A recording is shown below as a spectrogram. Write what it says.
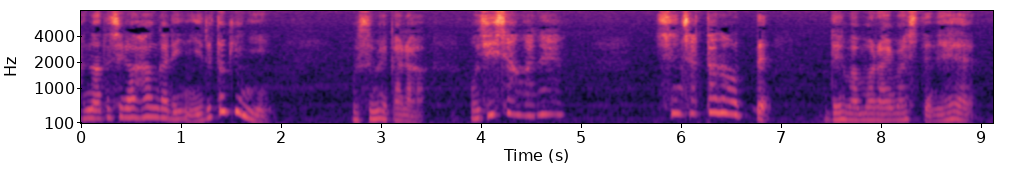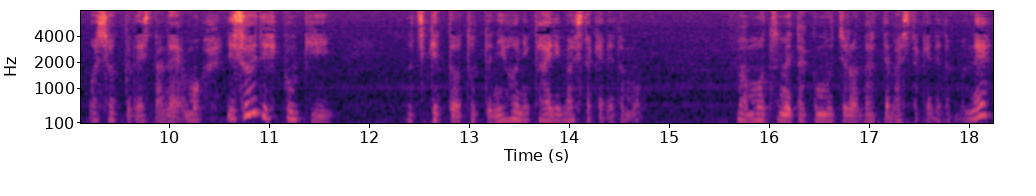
あの私がハンガリーにいる時に娘から「おじいちゃんがね死んじゃったの」って電話もらいましてね。もうショックでしたね。もう急いで飛行機のチケットを取って日本に帰りましたけれども。まあもう冷たくもちろんなってましたけれどもね。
